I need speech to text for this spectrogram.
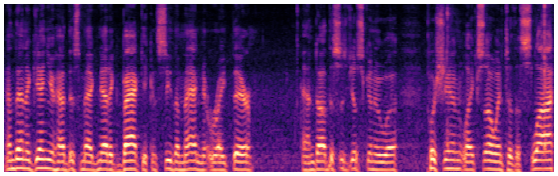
And then again, you have this magnetic back. You can see the magnet right there. And uh, this is just going to uh, push in like so into the slot.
